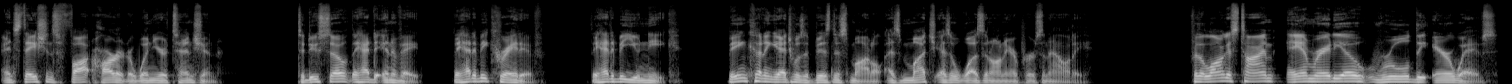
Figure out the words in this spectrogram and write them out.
and stations fought harder to win your attention. To do so, they had to innovate. They had to be creative. They had to be unique. Being cutting edge was a business model as much as it was an on air personality. For the longest time, AM radio ruled the airwaves.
